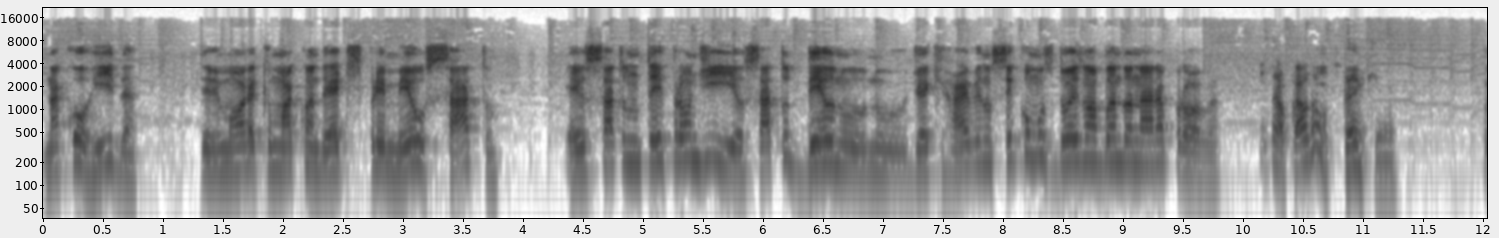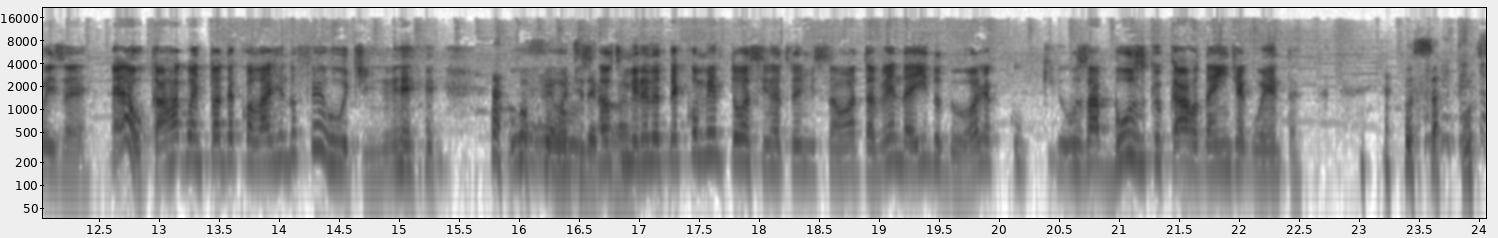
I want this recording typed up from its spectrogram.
Na corrida, teve uma hora que o Marco Andretti espremeu o Sato e aí o Sato não teve para onde ir. O Sato deu no, no Jack Harvey. Não sei como os dois não abandonaram a prova. Não, o carro dá um tanque, né? Pois é. É, o carro aguentou a decolagem do Ferrucci. o, o o Celso Miranda até comentou assim na transmissão, ó, tá vendo aí, Dudu? Olha o, os abusos que o carro da Indy aguenta. os abusos.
